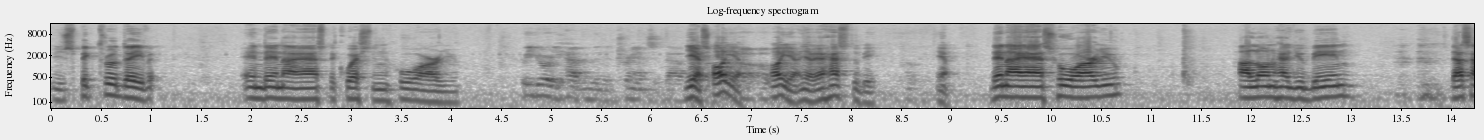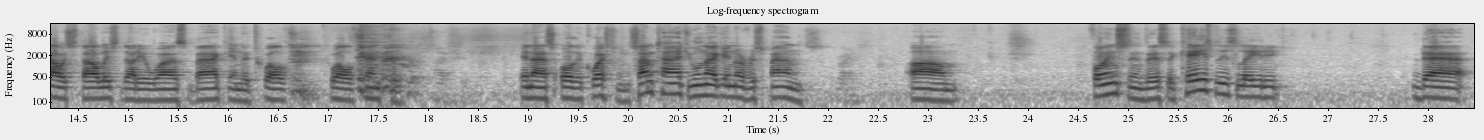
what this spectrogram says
You speak through David, and then I asked the question, who are you? Well, you already have them in the trance at that Yes, oh yeah, oh, okay. oh yeah, yeah, it has to be. Okay. Yeah. Then I asked, who are you? How long have you been? That's how established that it was back in the 12th, 12th century. And ask other questions. Sometimes you will not get no response. right. Um, for instance, there's a case this lady that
